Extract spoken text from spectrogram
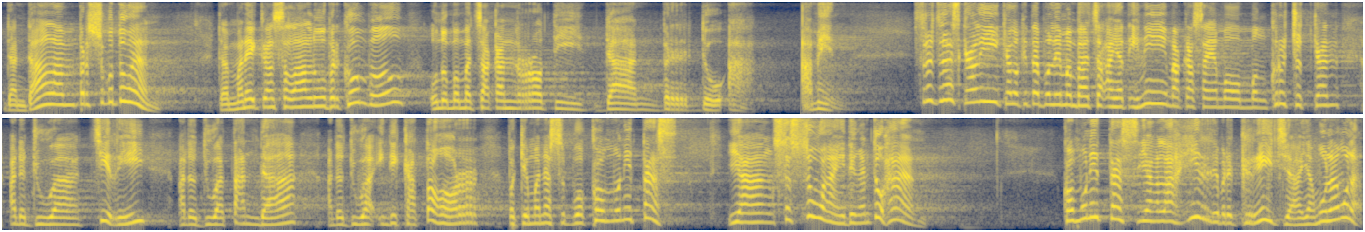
dan dalam persekutuan. Dan mereka selalu berkumpul untuk memecahkan roti dan berdoa. Amin. Jelas sekali kalau kita boleh membaca ayat ini maka saya mau mengkerucutkan ada dua ciri, ada dua tanda, ada dua indikator bagaimana sebuah komunitas yang sesuai dengan Tuhan. Komunitas yang lahir daripada gereja yang mula-mula.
